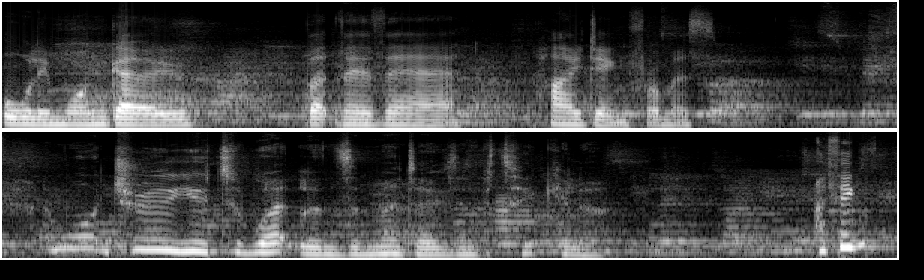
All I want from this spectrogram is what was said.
all in one go, but they're there hiding from us. And what drew you to wetlands and meadows in particular? I think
